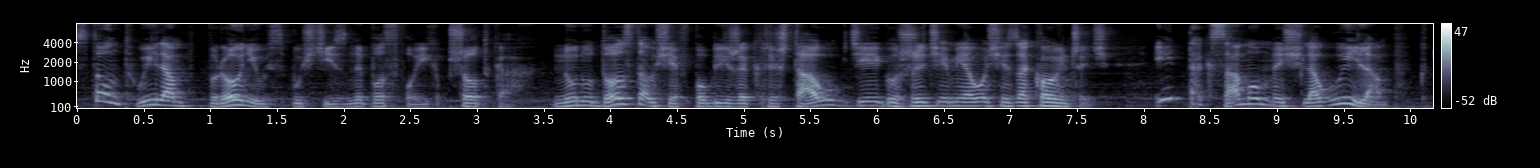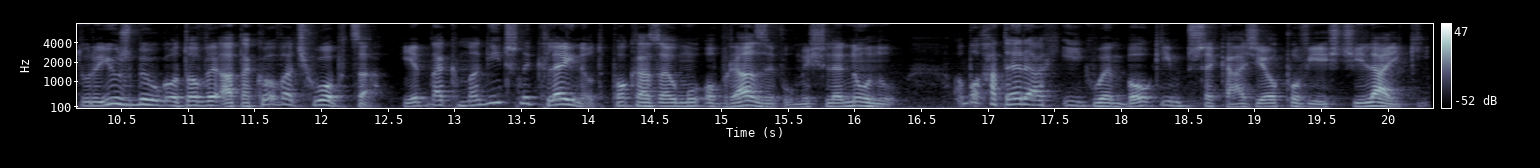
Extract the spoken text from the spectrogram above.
Stąd Willamp bronił spuścizny po swoich przodkach. Nunu dostał się w pobliże kryształu, gdzie jego życie miało się zakończyć. I tak samo myślał Willamp, który już był gotowy atakować chłopca. Jednak magiczny klejnot pokazał mu obrazy w umyśle Nunu, o bohaterach i głębokim przekazie opowieści Lajki.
